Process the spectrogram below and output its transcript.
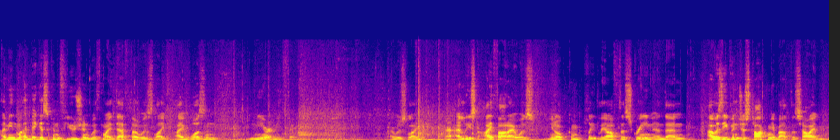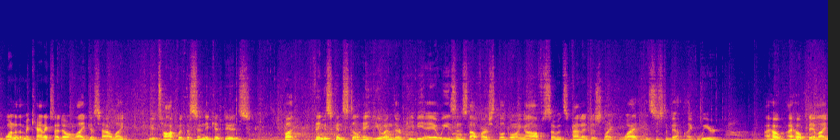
I mean, my biggest confusion with my death though is like I wasn't near anything. I was like, at least I thought I was, you know, completely off the screen. And then I was even just talking about this, how I, one of the mechanics I don't like is how, like, you talk with the Syndicate dudes, but things can still hit you and their PB AoEs and stuff are still going off. So it's kind of just like, what? It's just a bit, like, weird. I hope, I hope they, like,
